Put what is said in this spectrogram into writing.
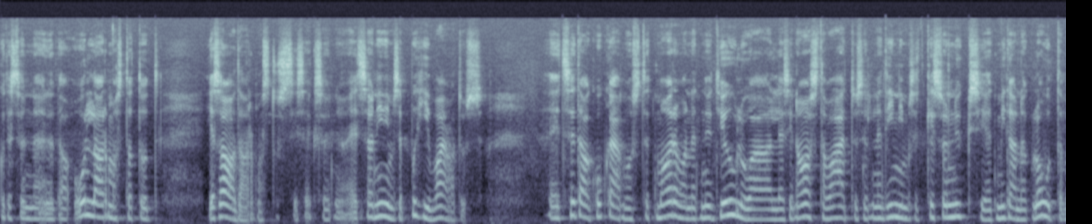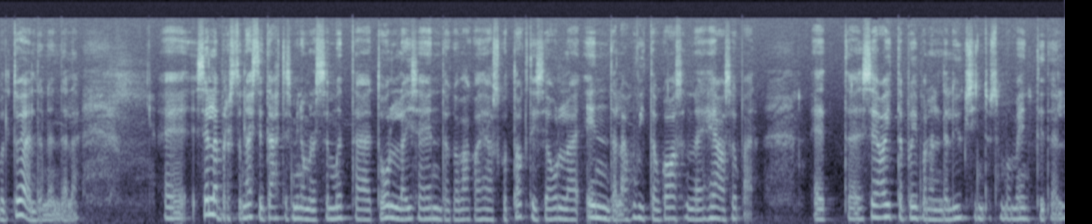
kuidas see on nii-öelda olla armastatud ja saada armastust siis, eks on ju, et see on inimese põhivajadus. et seda kogemust, et ma arvan, et nüüd jõuluajal ja siin aastavahetusel need inimesed, kes on üksi, et mida nagu lohutavalt öelda nendele. sellepärast on hästi tähtis minu meelest see mõte, et olla iseendaga väga heas kontaktis ja olla endale huvitav kaaslane, hea sõber. et see aitab võib-olla nendel üksindusmomentidel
